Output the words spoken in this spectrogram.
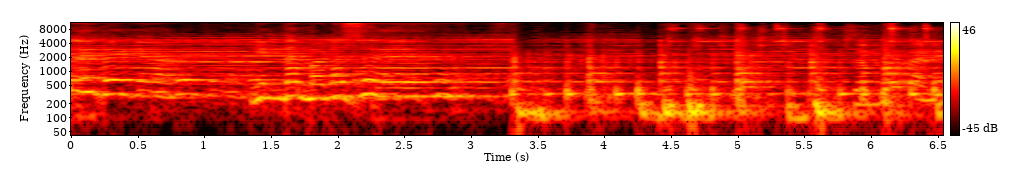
போகுதையா இந்த மனசு. செம்பனி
